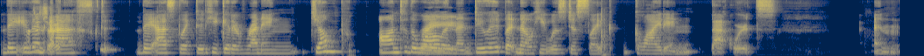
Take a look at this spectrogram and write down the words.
they even asked they asked like did he get a running jump onto the wall right. and then do it? But no, he was just like gliding backwards and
